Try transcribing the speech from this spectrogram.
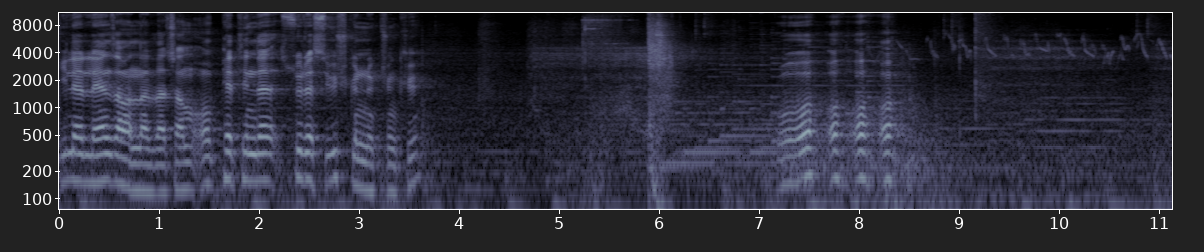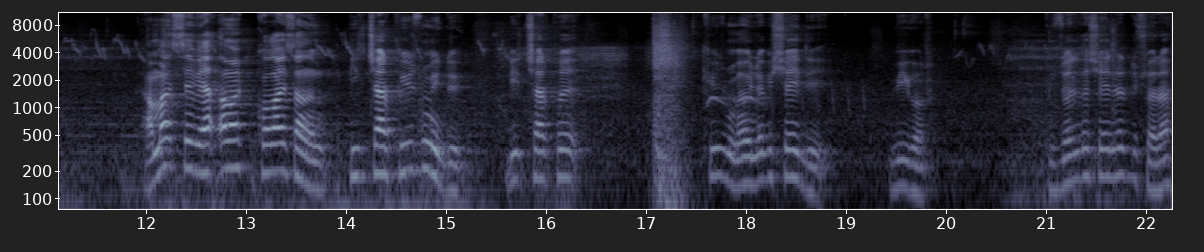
ilerleyen zamanlarda açalım. O Pet'in de süresi 3 günlük çünkü. Oh oh oh oh. Ama seviye atlamak kolay sanırım. 1 çarpı 100 müydü? 1 çarpı 200 mü? Öyle bir şeydi. Vigor. Güzel de şeyler düşer ha.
